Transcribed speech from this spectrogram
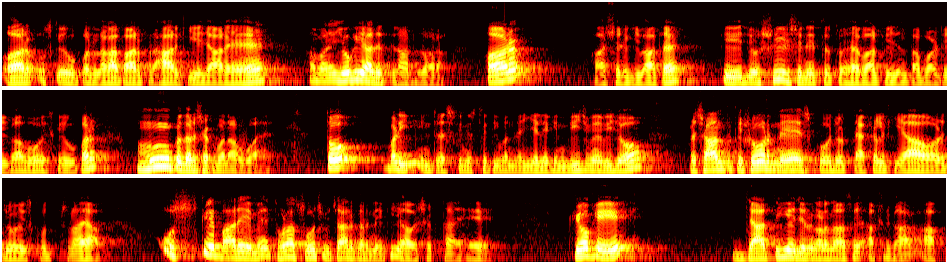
और उसके ऊपर लगातार प्रहार किए जा रहे हैं हमारे योगी आदित्यनाथ द्वारा। और आश्चर्य की बात है कि जो शीर्ष नेतृत्व है भारतीय जनता पार्टी का, वो इसके ऊपर मूक दर्शक बना हुआ है। तो बड़ी इंटरेस्टिंग स्थिति बन रही है। लेकिन बीच में भी जो प्रशांत किशोर ने इसको जो टैकल किया और जो इसको सुनाया, उसके बारे में थोड़ा सोच विचार करने की आवश्यकता है। क्योंकि जातीय जनगणना से आखिरकार आप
